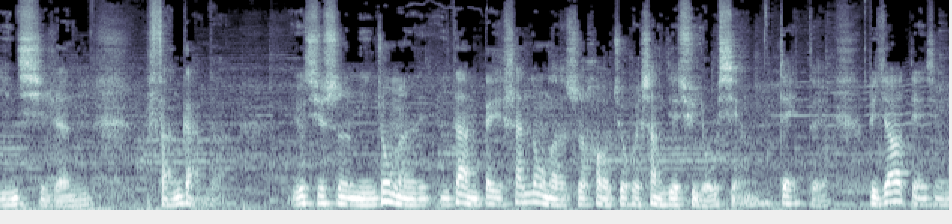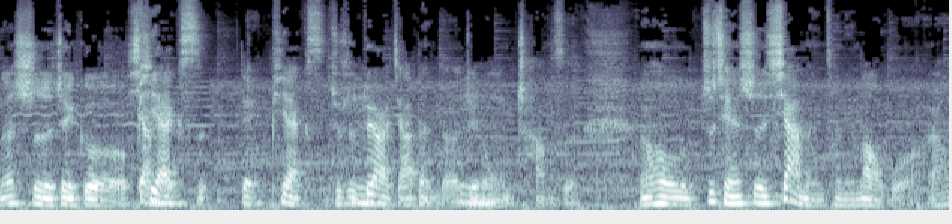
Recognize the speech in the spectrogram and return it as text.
引起人反感的，尤其是民众们一旦被煽动了之后，就会上街去游行。对。对，比较典型的是这个 PX。对。PX 就是对二甲苯的这种嗯。厂子，然后之前是厦门曾经闹过，然后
